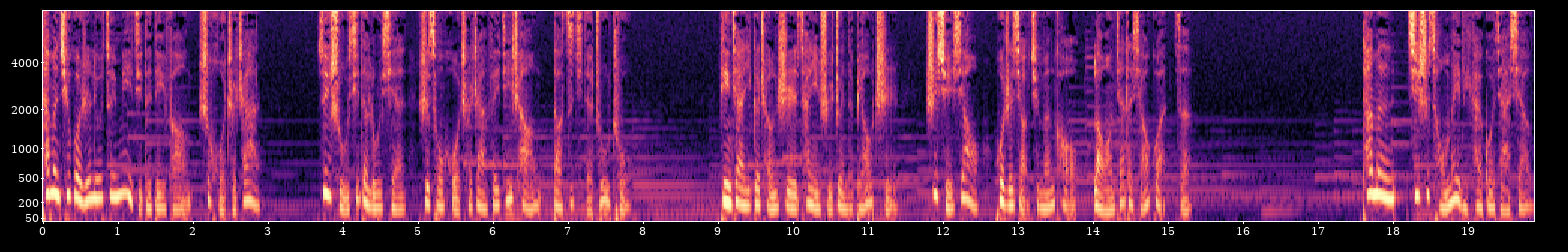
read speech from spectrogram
他们去过人流最密集的地方是火车站，最熟悉的路线是从火车站飞机场到自己的住处。评价一个城市餐饮水准的标尺是学校或者小区门口老王家的小馆子。他们其实从没离开过家乡，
